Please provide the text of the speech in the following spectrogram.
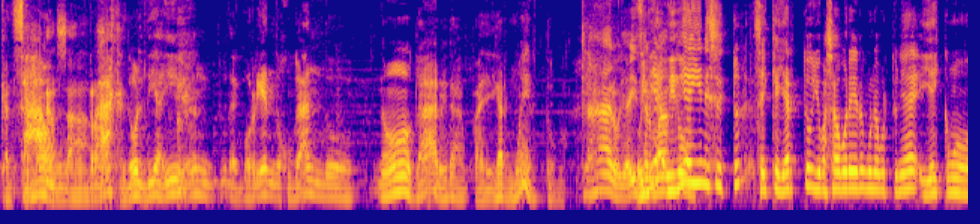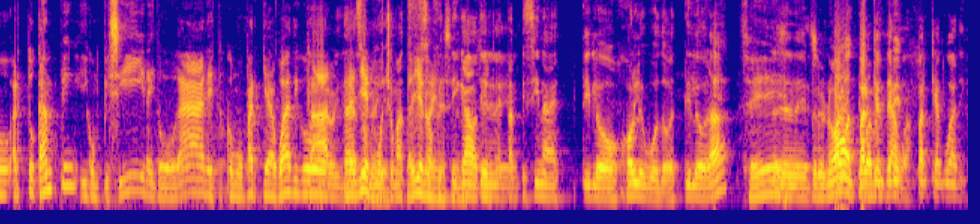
cansado, Cansado. raja, todo el día ahí, weón, puta, corriendo, jugando. No, claro, era para llegar muerto. po. Claro, y ahí Hoy se día, hoy ahí en ese sector, ¿sabéis que hay harto? Yo he pasado por ahí en alguna oportunidad y hay como harto camping y con piscina y toboganes, esto es como parque acuático. Claro, y está lleno. son mucho más está lleno sofisticados. Tienen sí. estas piscinas estilo Hollywood o estilo ¿ah? Sí. Eh, pero no, Par- parques antiguamente, de agua, parque acuático.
